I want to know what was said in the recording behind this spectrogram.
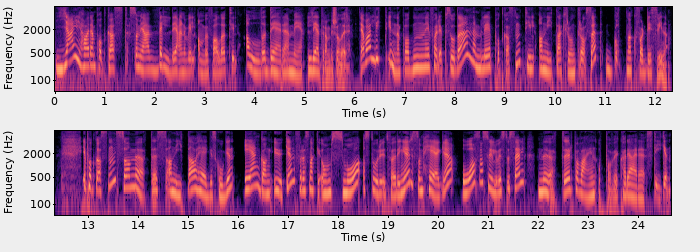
Jeg har en podkast som jeg veldig gjerne vil anbefale til alle dere med lederambisjoner. Jeg var litt inne på den i forrige episode, nemlig podkasten til Anita Krohn Traaseth, Godt nok for de svine. I podkasten så møtes Anita og Hege Skogen én gang i uken for å snakke om små og store utfordringer som Hege, og sannsynligvis du selv, møter på veien oppover karrierestigen.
